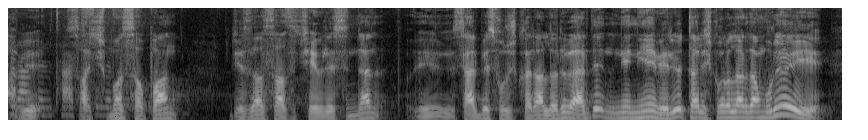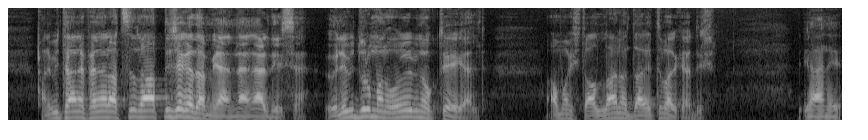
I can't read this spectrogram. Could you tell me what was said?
Abi saçma sapan ceza sahası çevresinden e, serbest vuruş kararları verdi. Ne, niye veriyor? Taliş oralardan vuruyor ya iyi. Hani bir tane Fener atsın rahatlayacak adam yani ne- neredeyse. Öyle bir durum öyle bir noktaya geldi. Ama işte Allah'ın adaleti var kardeşim. Yani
